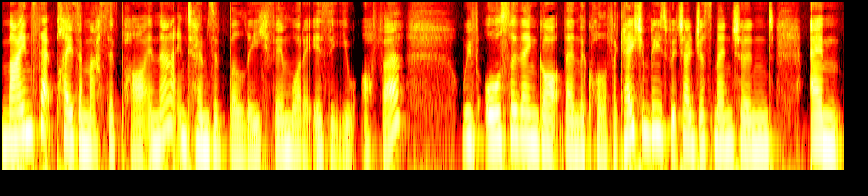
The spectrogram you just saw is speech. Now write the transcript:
mindset plays a massive part in that in terms of belief in what it is that you offer. We've also then got then the qualification piece, which I just mentioned. Um,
